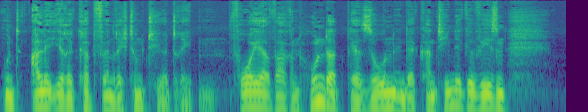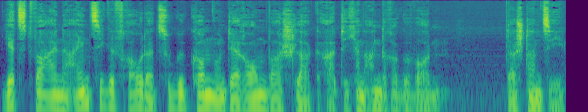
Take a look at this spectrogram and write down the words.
und alle ihre Köpfe in Richtung Tür drehten. Vorher waren hundert Personen in der Kantine gewesen, jetzt war eine einzige Frau dazugekommen und der Raum war schlagartig ein anderer geworden. Da stand sie,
